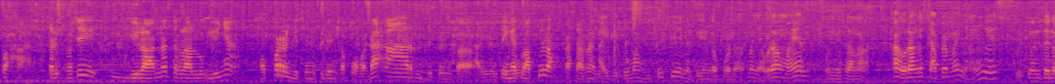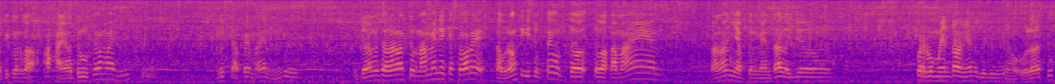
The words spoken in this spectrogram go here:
wah ter, masih gilana terlalu iunya oper gitu nepikeun ke pohon dahar nepikeun ke ayo. Ingat waktu lah kasarnya gitu. Gitu mah gitu sih nepikeun ka poda mah nya urang main mun misalnya ah geus capek main nya geus. Itu teu nepikeun ka ah hayo terus we main gitu. Geus capek main geus Jangan misalnya turnamen nih ke sore, tak orang ti isuk teh teu teu ka main. Karena nyiapkeun mental jeung perlu mentalnya nu gitu ya ulah tuh.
